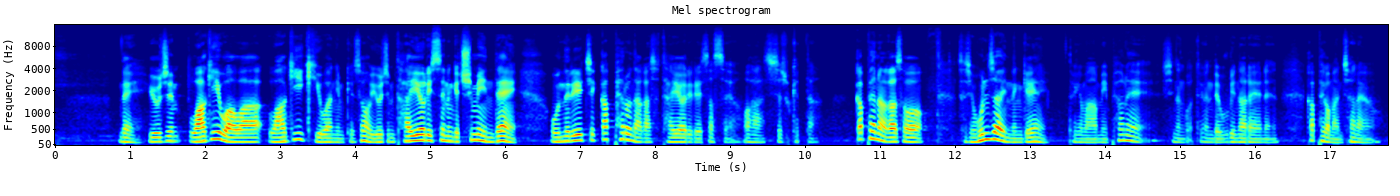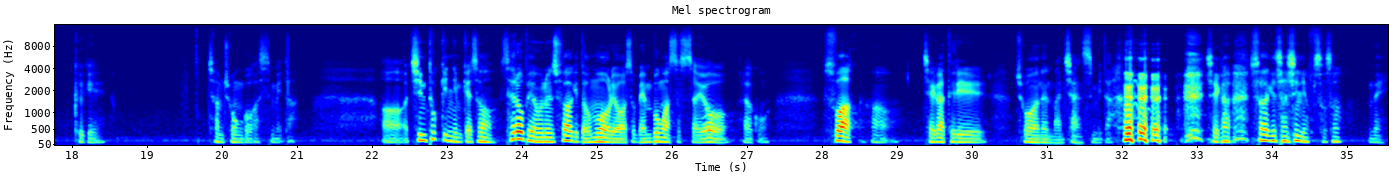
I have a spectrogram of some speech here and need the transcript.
네, 요즘 와기와와 와기기와님께서 요즘 다이어리 쓰는 게 취미인데 오늘 일찍 카페로 나가서 다이어리를 썼어요. 와, 진짜 좋겠다. 카페 나가서 사실 혼자 있는 게 되게 마음이 편해지는 것 같아요. 근데 우리나라에는 카페가 많잖아요. 그게 참 좋은 것 같습니다. 어, 진토끼님께서 새로 배우는 수학이 너무 어려워서 멘붕 왔었어요.라고 수학 어, 제가 드릴 조언은 많지 않습니다. 제가 수학에 자신이 없어서. 네.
